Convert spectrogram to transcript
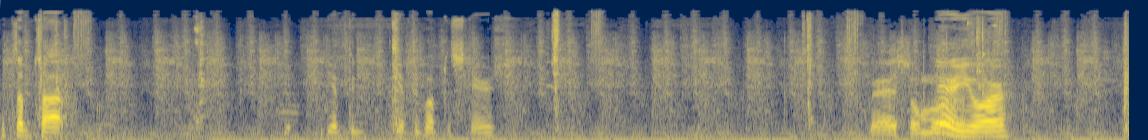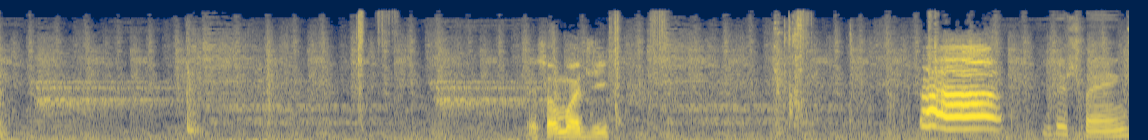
It's up top. You have to you have to go up the stairs. Mais sur moi... There you are. Mais sur moi, G. Ah! There's Feng.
